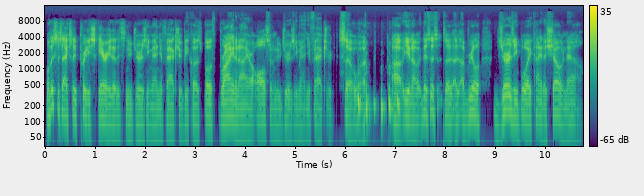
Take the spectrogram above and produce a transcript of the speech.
Well, this is actually pretty scary that it's New Jersey manufactured because both Brian and I are also New Jersey manufactured. So, uh, uh, you know, this is a, a real Jersey boy kind of show now.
